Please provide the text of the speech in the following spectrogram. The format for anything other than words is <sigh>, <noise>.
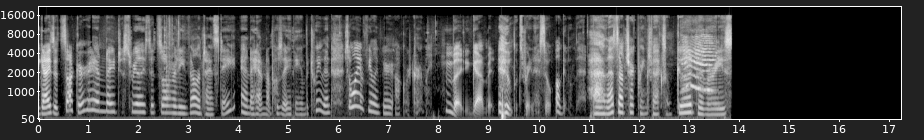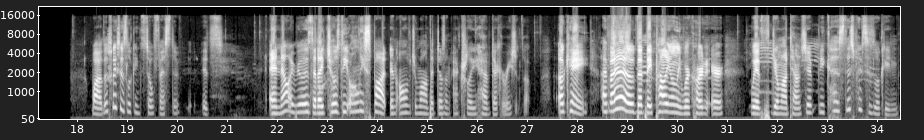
guys, it's Soccer, and I just realized it's already Valentine's Day, and I have not posted anything in between then, so I am feeling very awkward currently. <laughs> But you got it. <laughs> It looks pretty nice, so I'll give him that. Ah, that soundtrack brings back some good memories. Wow, this place is looking so festive. It's... And now I realize that I chose the only spot in all of Jamaa that doesn't actually have decorations up. Okay, I find out that they probably only work harder with Jamaa Township because this place is looking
